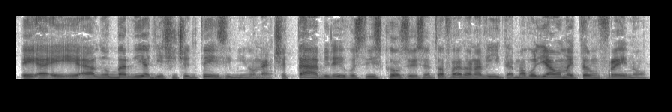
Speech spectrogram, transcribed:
e, e- e a Lombardia 10 centesimi. Non è accettabile. Io questi discorsi li sento a fare da una vita, ma vogliamo mettere un freno?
